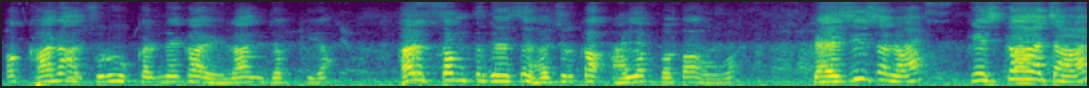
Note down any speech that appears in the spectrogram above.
اور کھانا شروع کرنے کا اعلان جب کیا ہر سمت جیسے حشر کا عالم بپا ہوا۔ کیسی صلاح؟ کس کا اچار؟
